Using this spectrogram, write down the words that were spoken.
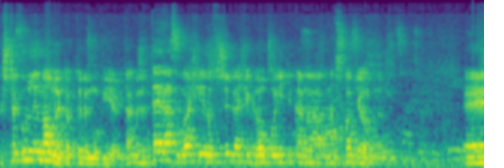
szczególny moment, o którym mówiłem, tak, że teraz właśnie rozstrzyga się geopolityka na, na wschodzie od nas. E,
